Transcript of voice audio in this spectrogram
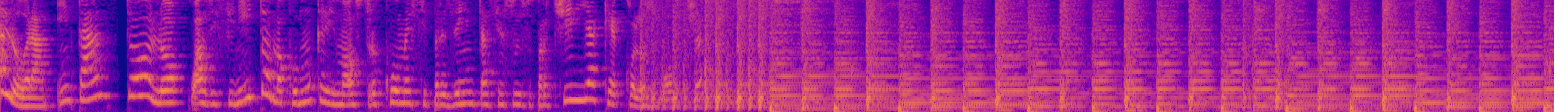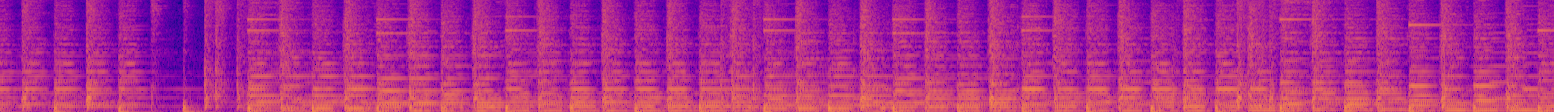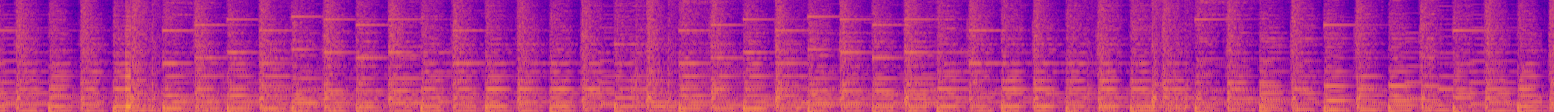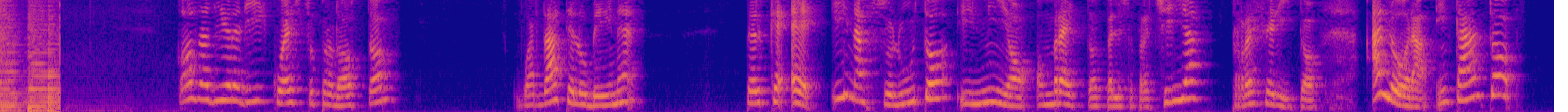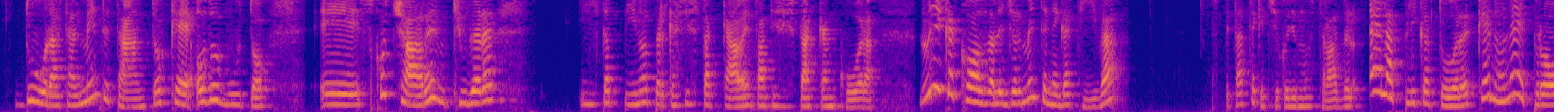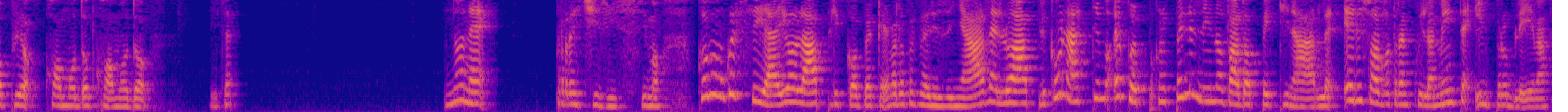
Allora, intanto l'ho quasi finito, ma comunque vi mostro come si presenta sia sulle sopracciglia che con lo swatch. Cosa dire di questo prodotto? Guardatelo bene perché è in assoluto il mio ombretto per le sopracciglia preferito. Allora, intanto dura talmente tanto che ho dovuto eh, scocciare, chiudere il tappino perché si staccava, infatti si stacca ancora. L'unica cosa leggermente negativa aspettate che cerco di mostrarvelo, è l'applicatore che non è proprio comodo comodo, vedete? Non è precisissimo. Comunque sia, io l'applico perché vado proprio a disegnarle, lo applico un attimo e col, col pennellino vado a pettinarle e risolvo tranquillamente il problema.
